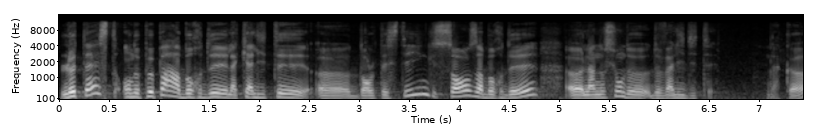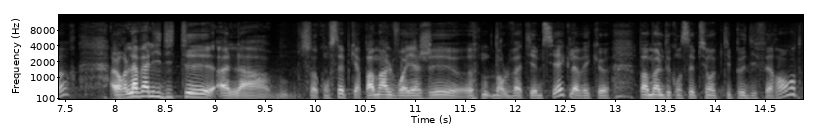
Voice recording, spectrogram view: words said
Le test, on ne peut pas aborder la qualité dans le testing sans aborder la notion de validité. D'accord Alors la validité, c'est un concept qui a pas mal voyagé euh, dans le XXe siècle avec euh, pas mal de conceptions un petit peu différentes.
